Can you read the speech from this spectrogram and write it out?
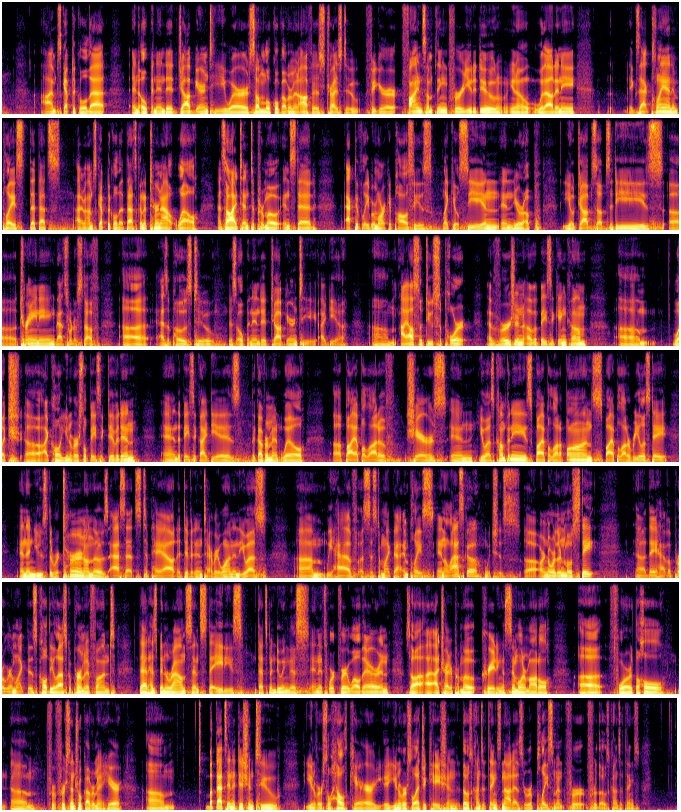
I'm skeptical that an open-ended job guarantee where some local government office tries to figure find something for you to do, you know, without any exact plan in place that that's I'm skeptical that that's going to turn out well. And so I tend to promote instead active labor market policies like you'll see in in Europe you know, job subsidies, uh, training, that sort of stuff, uh, as opposed to this open-ended job guarantee idea. Um, I also do support a version of a basic income, um, which uh, I call universal basic dividend. And the basic idea is the government will uh, buy up a lot of shares in U.S. companies, buy up a lot of bonds, buy up a lot of real estate, and then use the return on those assets to pay out a dividend to everyone in the US. Um, we have a system like that in place in Alaska, which is uh, our northernmost state. Uh, they have a program like this called the Alaska Permanent Fund that has been around since the 80s that's been doing this, and it's worked very well there. And so I, I try to promote creating a similar model uh, for the whole, um, for, for central government here um, but that's in addition to universal health care, universal education, those kinds of things, not as a replacement for, for those kinds of things.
